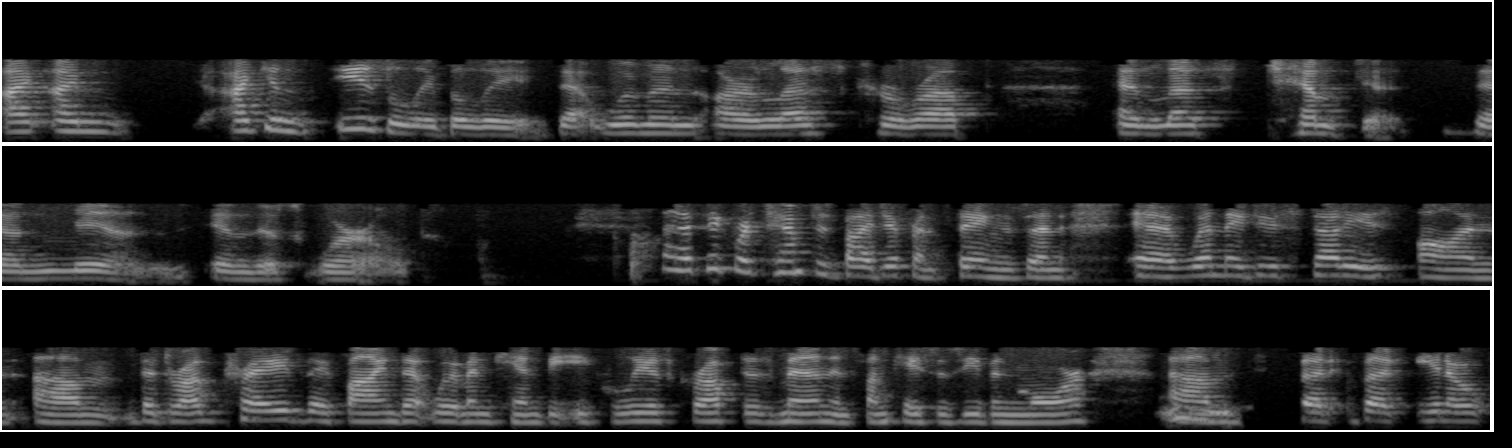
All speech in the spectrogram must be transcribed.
I, I'm I can easily believe that women are less corrupt and less tempted than men in this world. And I think we're tempted by different things. And uh, when they do studies on um, the drug trade, they find that women can be equally as corrupt as men, in some cases even more. Um, but, but you know,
